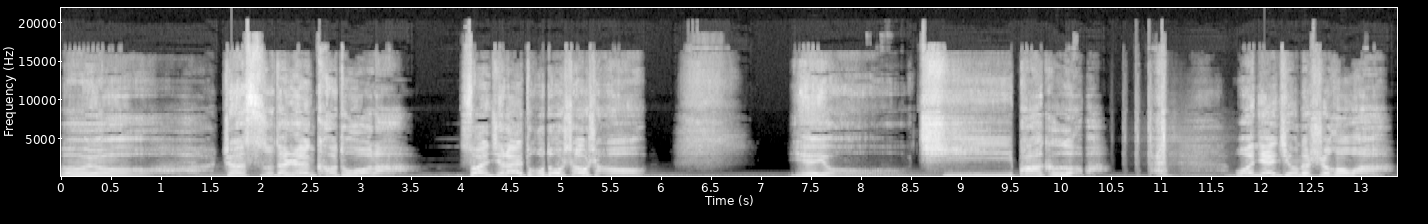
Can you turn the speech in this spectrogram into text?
哎呦，这死的人可多了，算起来多多少少也有七八个吧。我年轻的时候啊，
